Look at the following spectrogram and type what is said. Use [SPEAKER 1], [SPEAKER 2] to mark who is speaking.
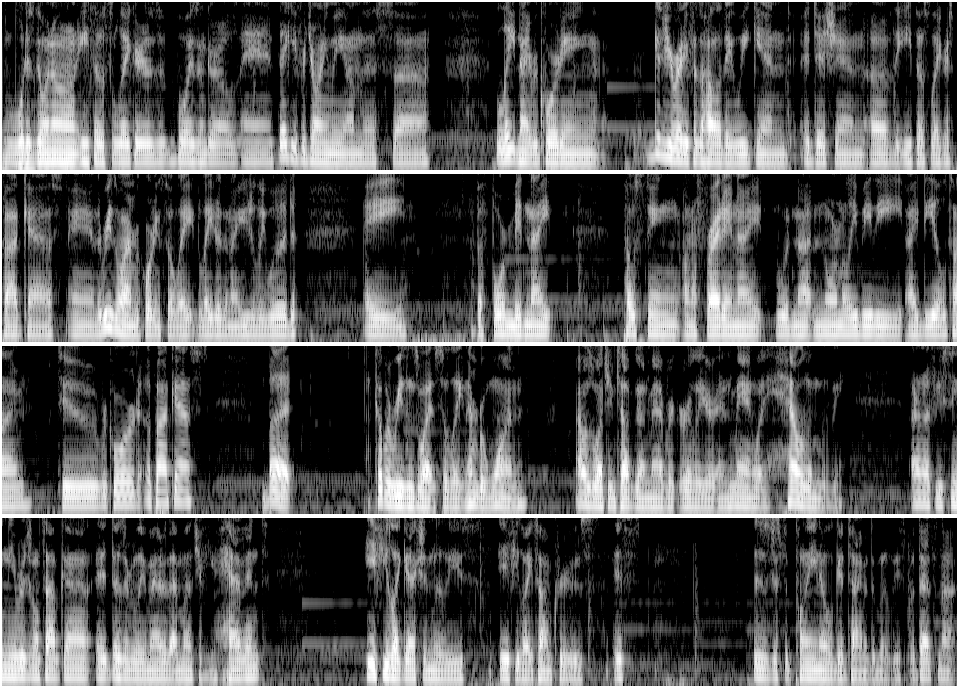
[SPEAKER 1] What is going on, Ethos Lakers boys and girls? And thank you for joining me on this uh, late night recording. Get you ready for the holiday weekend edition of the Ethos Lakers podcast. And the reason why I'm recording so late, later than I usually would, a before midnight posting on a Friday night would not normally be the ideal time to record a podcast. But a couple of reasons why it's so late. Number one, I was watching Top Gun Maverick earlier, and man, what a hell of a movie. I don't know if you've seen the original Top Gun. It doesn't really matter that much if you haven't. If you like action movies, if you like Tom Cruise, it's this is just a plain old good time at the movies. But that's not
